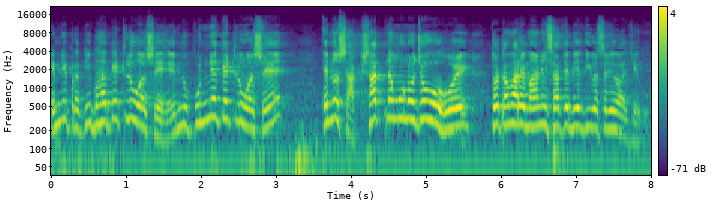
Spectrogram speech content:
એમની પ્રતિભા કેટલું હશે? એમનું પુણ્ય કેટલું હશે? એનો સાક્ષાત નમૂનો જોવો હોય તો તમારે માની સાથે બે દિવસ રહેવા જેવું.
